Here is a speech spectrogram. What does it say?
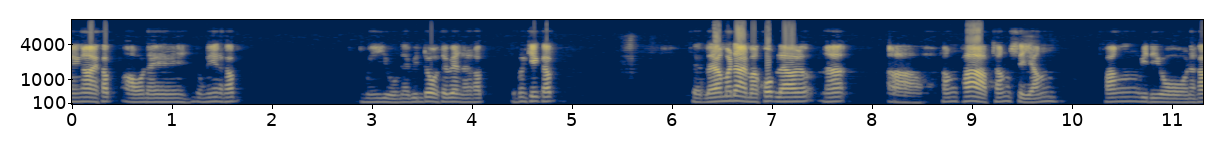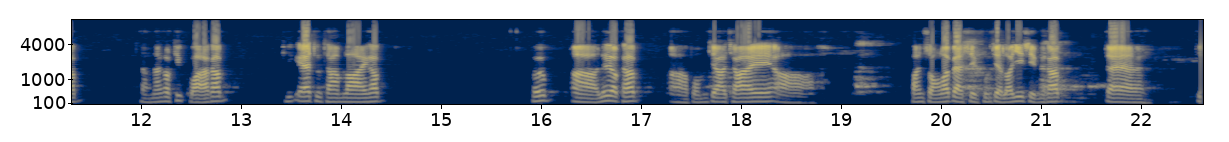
ง่ายๆครับ เอาในตรงนี้นะครับ มีอยู่ใน Windows 7นะครับดับเบิลคลิกครับ เสร็จแล้วไม่ได้มาครบแล้วนะอ่าทั้งภาพทั้งเสียงทั้งวิดีโอนะครับ จากนั้นก็คลิกขวาครับ คลิก add to timeline ครับปึ๊บอ่าเลือกครับ อ่าผมจะใช้อ่าพันสองร้อยแปดสิบคูณเจ็ดร้อยี่สิบนะครับ แต่จ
